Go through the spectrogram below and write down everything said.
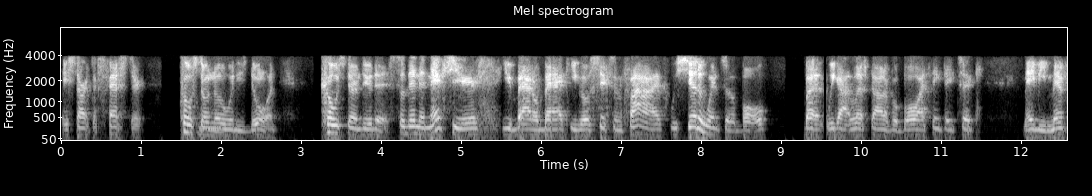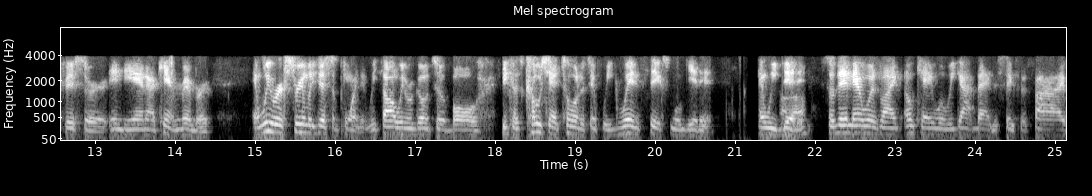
They start to fester. Coach don't know mm-hmm. what he's doing. Coach don't do this. So then the next year you battle back, you go six and five. We should have went to a bowl, but we got left out of a bowl. I think they took maybe Memphis or Indiana. I can't remember. And we were extremely disappointed. We thought we would go to a bowl because coach had told us if we win six, we'll get in and we did uh-huh. it. So then there was like, okay, well, we got back to six and five,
